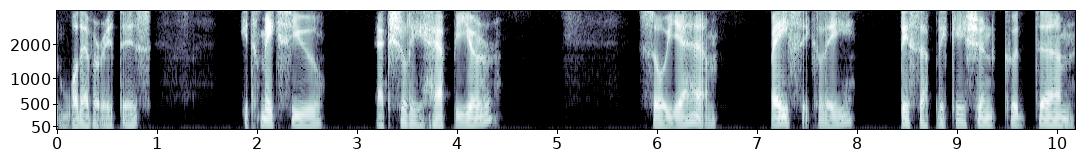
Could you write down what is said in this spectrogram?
whatever it is, it makes you actually happier so yeah, basically, this application could um,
